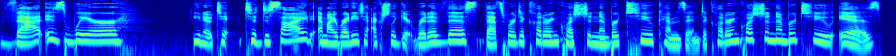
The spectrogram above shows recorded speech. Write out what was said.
That is where you know, to, to decide, am I ready to actually get rid of this? That's where decluttering question number two comes in. Decluttering question number two is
